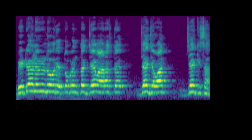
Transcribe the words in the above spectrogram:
भेटूया नवीन व्हिडिओमध्ये तोपर्यंत जय महाराष्ट्र जय जवान जय किसान.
